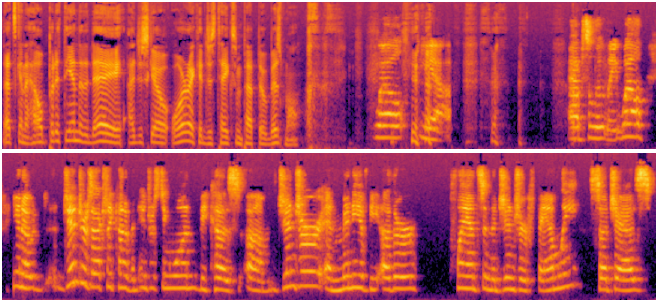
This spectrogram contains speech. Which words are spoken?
that's going to help. But at the end of the day, I just go, or I could just take some Pepto Bismol. Well, yeah. Absolutely. Well, you know, ginger is actually kind of an interesting one because um, ginger and many of the other plants in the ginger family, such as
